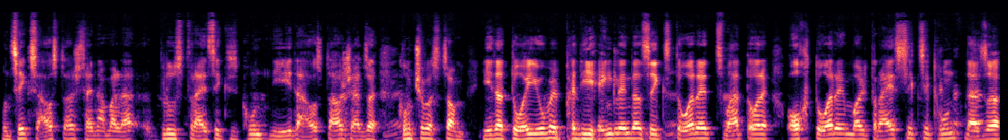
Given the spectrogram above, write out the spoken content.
und sechs Austausch sind einmal äh, plus 30 Sekunden jeder Austausch. Also kommt schon was zusammen. Jeder Torjubel bei den Engländer sechs Tore, zwei Tore, acht Tore mal 30 Sekunden. Also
